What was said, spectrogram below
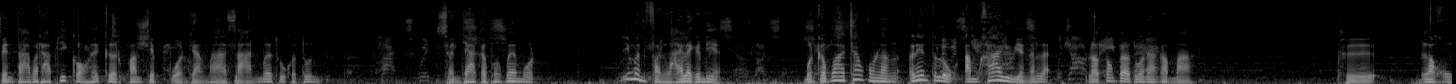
เป็นตาประทับที่ก่อให้เกิดความเจ็บปวดอย่างมหาศาลเมื่อถูกกระตุ้น สัญญากับพวกแม่มด นี่มันฝันร้ายอะไรกันเนี่ย เหมือนกับว่าเจ้ากำลังเล่นตลกอำค่าอยู่อย่างนั้นแหละ เราต้องไปเอาตัวนางกลับมา คือเราคง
